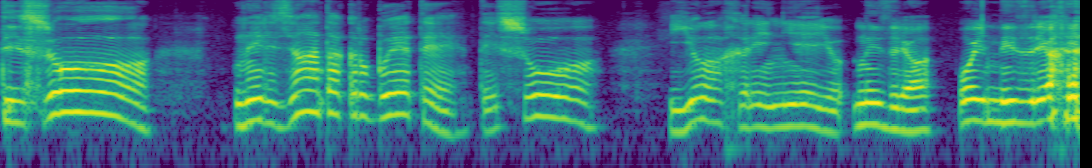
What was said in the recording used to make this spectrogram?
Ти що? Нельзя так робити. Ти що? Я хренею. Не зря. Ой, не зря.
